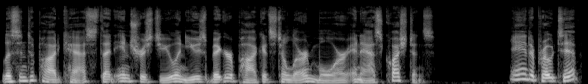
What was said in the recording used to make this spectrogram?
listen to podcasts that interest you and use bigger pockets to learn more and ask questions. And a pro tip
